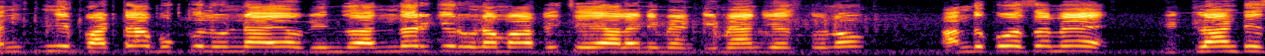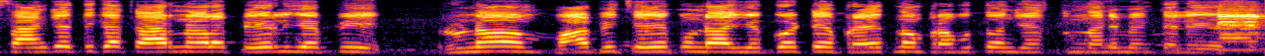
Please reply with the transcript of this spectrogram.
ఎన్ని పట్టా బుక్కులు ఉన్నాయో వీళ్ళందరికీ రుణమాఫీ చేయాలని మేము డిమాండ్ చేస్తున్నాం. అందుకోసమే ఇట్లాంటి సాంకేతిక కారణాల పేర్లు చెప్పి రుణ మాఫీ చేయకుండా ఎగ్గొట్టే ప్రయత్నం ప్రభుత్వం చేస్తుందని మేము తెలియజేస్తున్నాం.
